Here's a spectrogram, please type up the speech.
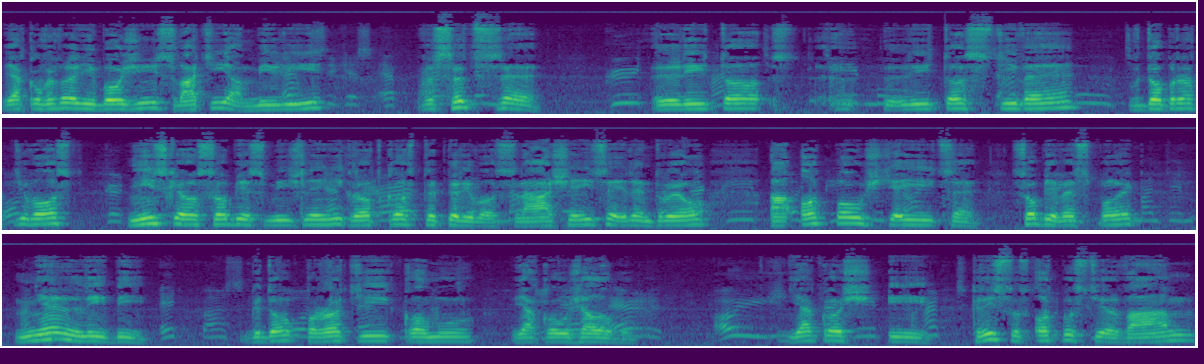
jako vyvolení boží, svatí a milí, v srdce líto, lítostivé, v dobrotivost, nízkého sobě smýšlení, krotkost, trpělivost, snášejí se jeden druhého a odpouštějí se sobě ve spolek, měli by kdo proti komu jakou žalobu. Jakož i Kristus odpustil vám,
